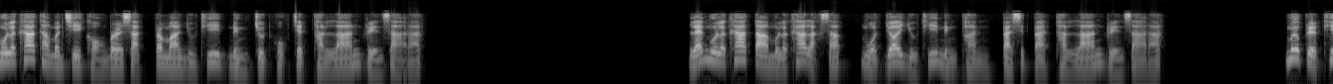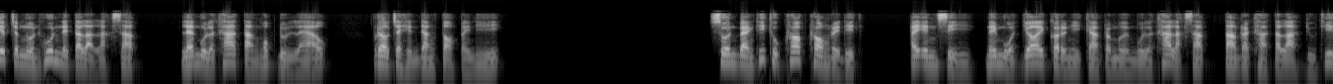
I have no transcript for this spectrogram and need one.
มูลค่าทางบัญชีของบริษัทประมาณอยู่ที่ 1.67พันล้านเหรียญสหรัฐ และมูลค่าตามมูลค่าหลักทรัพย์หมวดย่อยอยู่ที่ 1,088พันล้านเหรียญสหรัฐ เมื่อเปรียบเทียบจำนวนหุ้นในตลาดหลักทรัพย์ และมูลค่าต่างงบดุลแล้ว เราจะเห็นดังต่อไปนี้ ส่วนแบ่งที่ถูกครอบครอง Reddit INC ในหมวดย่อยกรณีการประเมินมูลค่าหลักทรัพย์ตามราคาตลาดอยู่ที่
